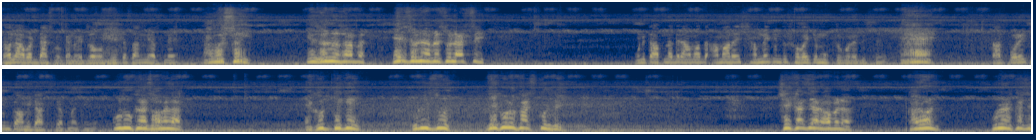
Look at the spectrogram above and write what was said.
তাহলে আবার ডাকলো কেন? এর জবাব দিতে চাননি আপনি? অবশ্যই। এই জন্য এই জন্য আমরা চলে আসছি। উনি তো আপনাদের আমাদের আমার এই সামনে কিন্তু সবাইকে মুক্ত করে দিচ্ছে হ্যাঁ। তারপরেই কিন্তু আমি ডাকছি আপনাকে। কোনো কাজ হবে না। এখন থেকে পুলিশ যে কোনো কাজ করবে। সে কাজে আর হবে না। কারণ ওনার কাছে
